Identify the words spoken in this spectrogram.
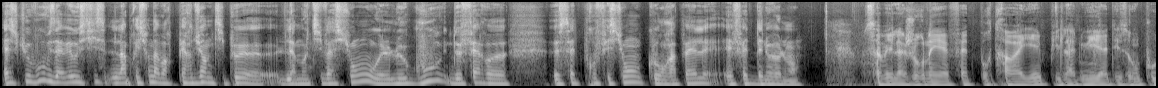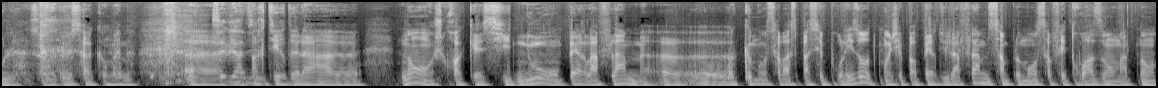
Est-ce que vous, vous avez aussi l'impression d'avoir perdu un petit peu euh, la motivation ou le goût de faire euh, cette profession qu'on rappelle est faite bénévolement vous savez, la journée est faite pour travailler, puis la nuit, il y a des ampoules. C'est un peu ça quand même. Euh, C'est bien à partir de là, non, je crois que si nous, on perd la flamme, comment ça va se passer pour les autres? Moi, j'ai pas perdu la flamme. Simplement, ça fait trois ans maintenant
